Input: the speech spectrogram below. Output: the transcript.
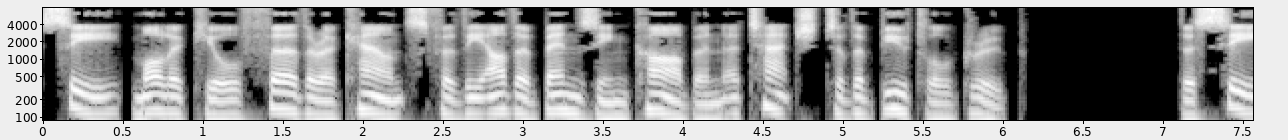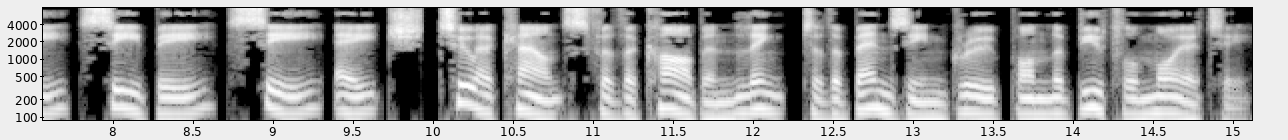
C molecule further accounts for the other benzene carbon attached to the butyl group. The C Cb C H 2 accounts for the carbon linked to the benzene group on the butyl moiety.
